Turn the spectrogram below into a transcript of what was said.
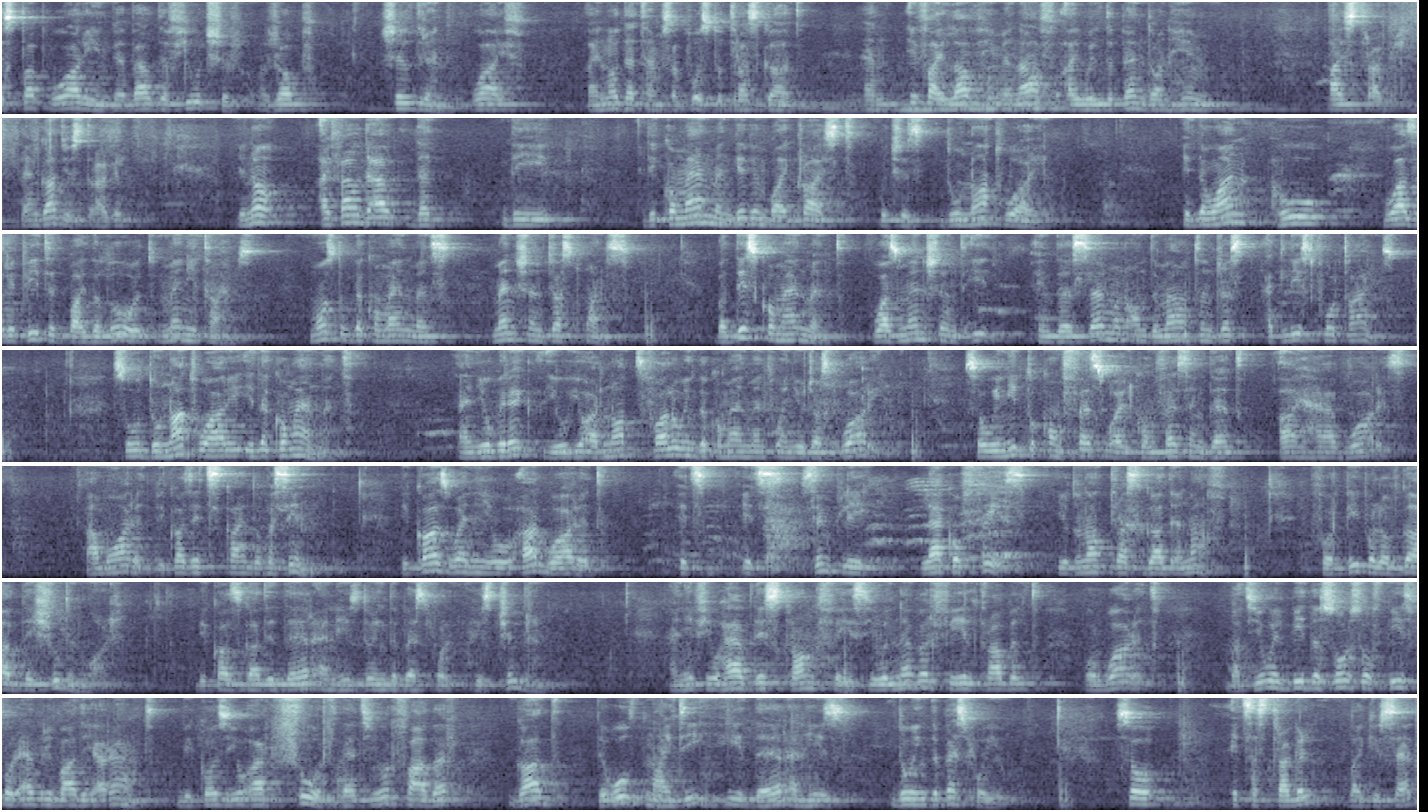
stop worrying about the future job, children, wife, I know that I'm supposed to trust God. And if I love Him enough, I will depend on Him. I struggle. Thank God you struggle. You know, I found out that the, the commandment given by Christ, which is do not worry, is the one who was repeated by the Lord many times. Most of the commandments mentioned just once. But this commandment was mentioned in the Sermon on the Mountain just at least four times. So do not worry is a commandment. And you, you, you are not following the commandment when you just worry. So we need to confess while confessing that I have worries. I'm worried because it's kind of a sin. Because when you are worried, it's, it's simply lack of faith. You do not trust God enough. For people of God, they shouldn't worry because God is there and He's doing the best for His children. And if you have this strong faith, you will never feel troubled or worried. But you will be the source of peace for everybody around because you are sure that your Father, God the Almighty, He is there and He is doing the best for you. So it's a struggle, like you said,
